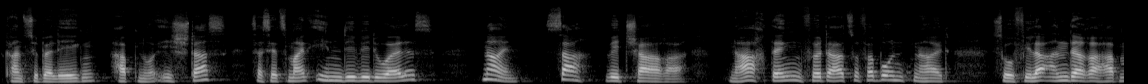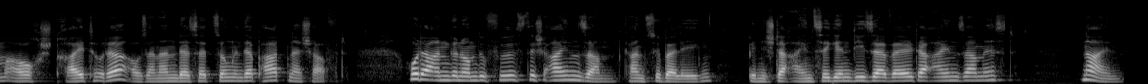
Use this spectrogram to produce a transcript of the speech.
Du kannst überlegen, hab nur ich das? Ist das jetzt mein individuelles? Nein, Savichara. Nachdenken führt da zur Verbundenheit. So viele andere haben auch Streit oder Auseinandersetzungen in der Partnerschaft. Oder angenommen, du fühlst dich einsam, kannst du überlegen, bin ich der Einzige in dieser Welt, der einsam ist? Nein.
